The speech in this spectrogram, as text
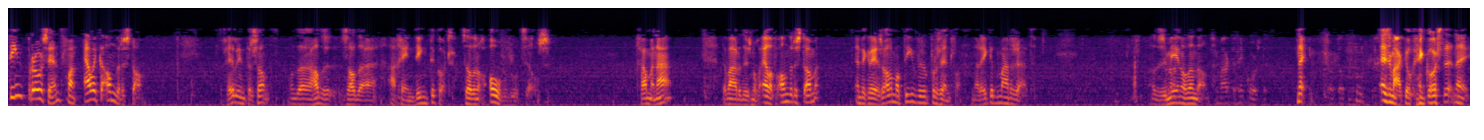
10% van elke andere stam. Dat is heel interessant. Want daar hadden ze, ze hadden aan geen ding tekort. Ze hadden nog overvloed zelfs. Ga maar na. Er waren dus nog 11 andere stammen. En daar kregen ze allemaal 10% van. Nou reken het maar eens uit. Dat is meer nog dan dan. Ze maakten geen kosten. Nee. En ze maakten ook geen kosten. Nee.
